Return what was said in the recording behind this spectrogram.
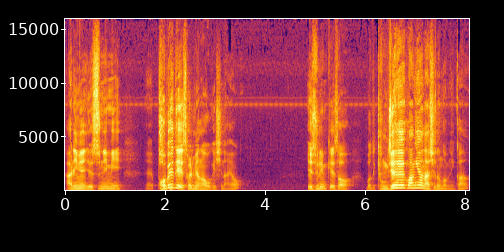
아니면 예수님이 예, 법에 대해 설명하고 계시나요? 예수님께서 뭐 경제 강연 하시는 겁니까?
